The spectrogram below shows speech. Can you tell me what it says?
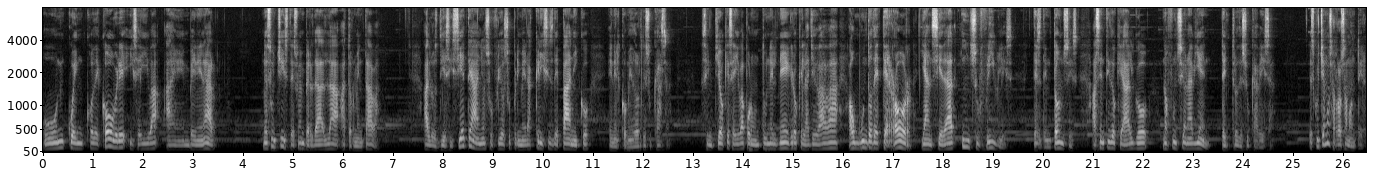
un cuenco de cobre y se iba a envenenar. No es un chiste, eso en verdad la atormentaba. A los 17 años sufrió su primera crisis de pánico en el comedor de su casa. Sintió que se iba por un túnel negro que la llevaba a un mundo de terror y ansiedad insufribles. Desde entonces ha sentido que algo no funciona bien dentro de su cabeza. Escuchemos a Rosa Montero.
